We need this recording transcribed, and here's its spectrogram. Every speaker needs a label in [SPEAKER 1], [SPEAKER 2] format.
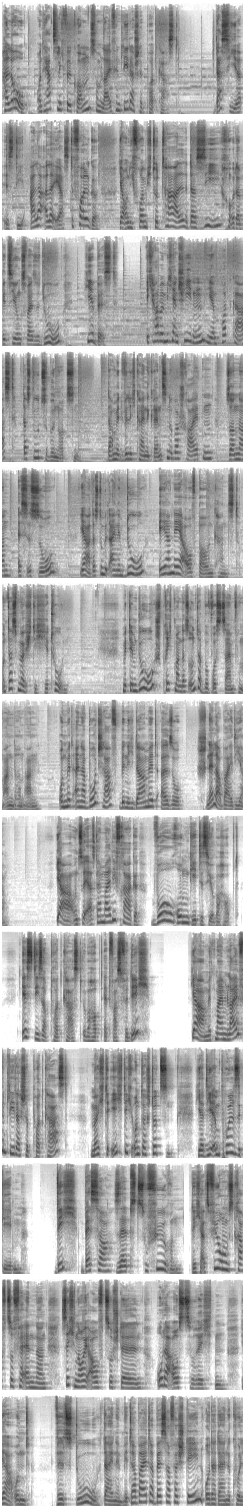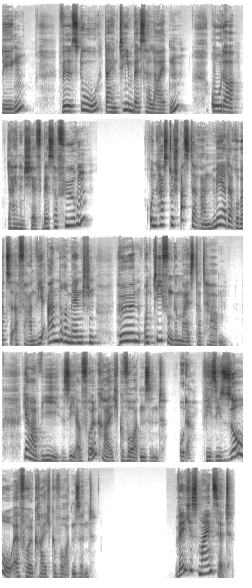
[SPEAKER 1] Hallo und herzlich willkommen zum Life and Leadership Podcast. Das hier ist die allerallererste Folge. Ja, und ich freue mich total, dass Sie oder beziehungsweise du hier bist. Ich habe mich entschieden, hier im Podcast das Du zu benutzen. Damit will ich keine Grenzen überschreiten, sondern es ist so, ja, dass du mit einem Du eher näher aufbauen kannst. Und das möchte ich hier tun. Mit dem Du spricht man das Unterbewusstsein vom anderen an. Und mit einer Botschaft bin ich damit also schneller bei dir. Ja, und zuerst einmal die Frage, worum geht es hier überhaupt? Ist dieser Podcast überhaupt etwas für dich? Ja, mit meinem Life and Leadership Podcast möchte ich dich unterstützen, ja dir Impulse geben, dich besser selbst zu führen, dich als Führungskraft zu verändern, sich neu aufzustellen oder auszurichten, ja, und Willst du deine Mitarbeiter besser verstehen oder deine Kollegen? Willst du dein Team besser leiten oder deinen Chef besser führen? Und hast du Spaß daran, mehr darüber zu erfahren, wie andere Menschen Höhen und Tiefen gemeistert haben? Ja, wie sie erfolgreich geworden sind oder wie sie so erfolgreich geworden sind. Welches Mindset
